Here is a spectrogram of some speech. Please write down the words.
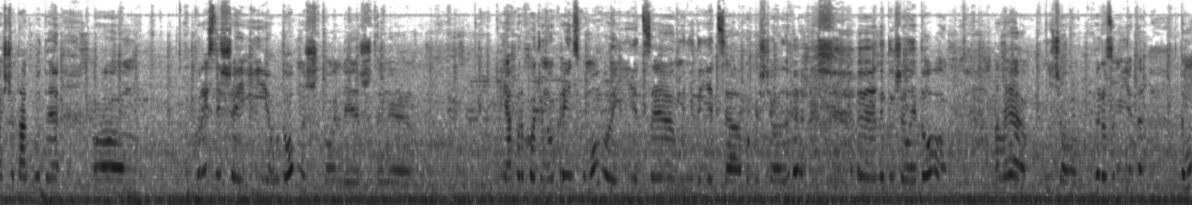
Думаю, що так буде ем, корисніше і удобно, що ли, що ли. Я переходжу на українську мову, і це мені дається поки що е, не дуже лайтово. Але нічого, ви розумієте. Тому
